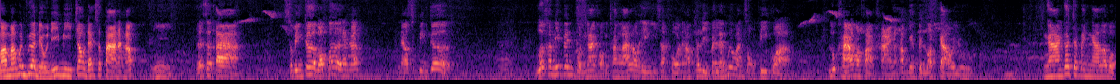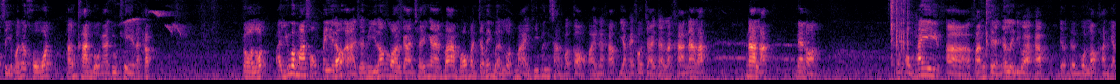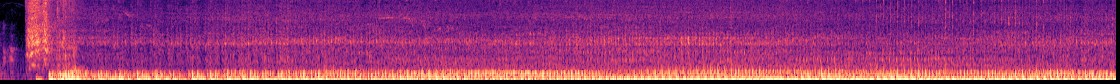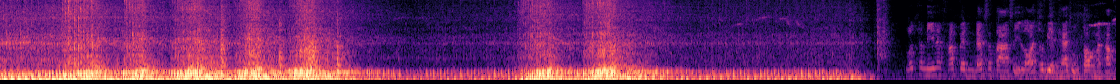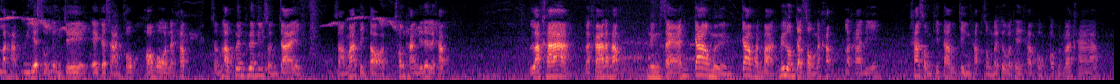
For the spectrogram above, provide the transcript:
มามาเพื่อนๆ เดี๋ยววันนี้มีเจ้า d ด x สตาร์นะครับ นี่ d ด x สตาร์สปริงเกอร์บ็อบเบอร์นะครับ แนวสปริงเกอร์รถคันนี้เป็นผลงานของทางร้านเราเองอีซัตโฟนะครับ ผลิตไปแล้วเมื่อวัน 2 ปีกว่า ลูกค้ามาฝากขายนะครับ ยังเป็นรถเก่าอยู่ งานก็จะเป็นงานระบบสีพอเดอร์โค้ดทั้งคันบวกงาน 2K นะครับ ก็รถอายุประมาณ 2 ปีแล้วอาจจะมีร่องรอยการใช้งานบ้างเพราะมันจะไม่เหมือนรถใหม่ที่เพิ่งสั่งประกอบไปนะครับ อยากให้เข้าใจแต่ราคาน่ารักน่ารักแน่นอน ผมให้ฟังเสียงกันเลยดีกว่าครับ เดี๋ยวเดินวนรอบคันกันนะครับ คันนี้นะครับ เป็น d ด x Star 400 ทะเบียนแท้ถูกต้องนะครับ รหัส VS01J เอกสารครบพร้อมโอนนะครับสำหรับเพื่อนๆที่สนใจ สามารถติดต่อช่องทางนี้ได้เลยครับ ราคาราคานะครับ 199,000 บาท ไม่รวมจัดส่งนะครับ ราคานี้ค่าส่งคิดตามจริงครับ ส่งได้ทั่วประเทศครับผม ขอบคุณมากครับ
